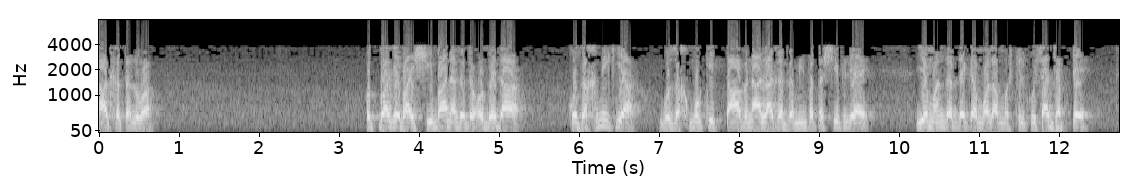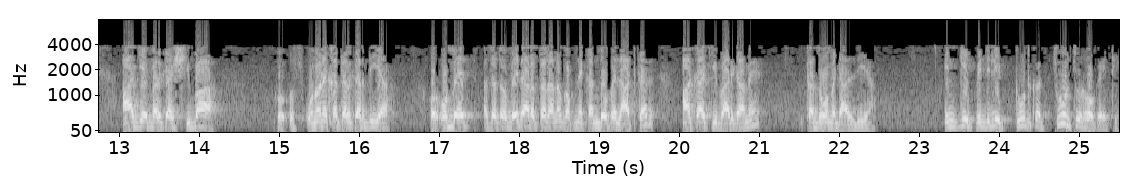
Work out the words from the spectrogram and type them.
ساتھ قتل ہوا۔ اتبا کے بھائی شیبا نے حضرت عبیدہ کو زخمی کیا۔ وہ زخموں کی تاب نہ لا کر زمین پر تشریف لے آئے۔ یہ منظر دیکھ کر مولا مشکل کشا جھپٹے۔ آگے بڑھ کر شیبا کو انہوں نے قتل کر دیا اور عبید حضرت عبیدہ رط کو اپنے کندھوں پہ لاد کر آقا کی بارگاہ میں قدموں میں ڈال دیا۔ ان کی پنڈلی ٹوٹ کر چور چور ہو گئی تھی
